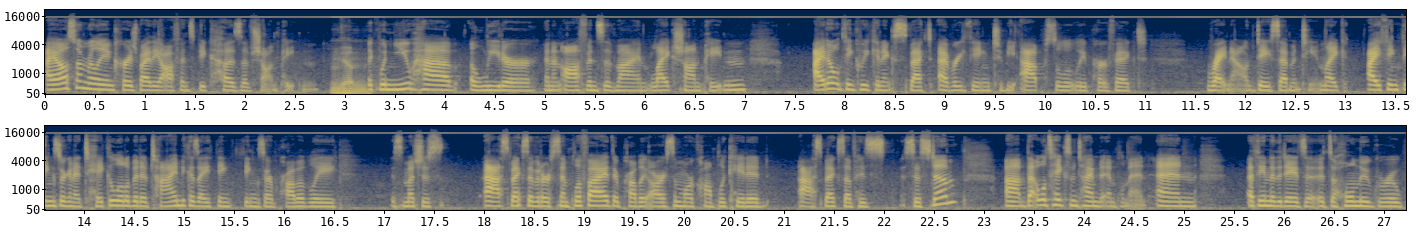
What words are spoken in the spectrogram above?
I also am really encouraged by the offense because of Sean Payton. Yep. Like when you have a leader and an offensive mind like Sean Payton, I don't think we can expect everything to be absolutely perfect right now, day 17. Like I think things are going to take a little bit of time because I think things are probably as much as aspects of it are simplified, there probably are some more complicated aspects of his system um, that will take some time to implement. And at the end of the day, it's a, it's a whole new group.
